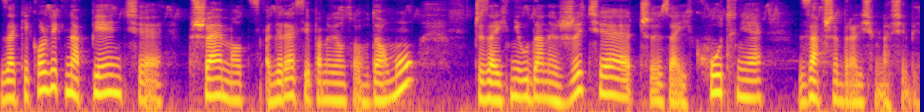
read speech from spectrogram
za jakiekolwiek napięcie, przemoc, agresję panującą w domu, czy za ich nieudane życie, czy za ich kłótnie, zawsze braliśmy na siebie.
